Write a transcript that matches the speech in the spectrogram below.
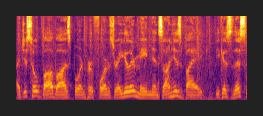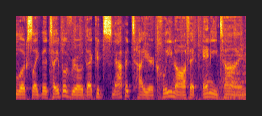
I just hope Bob Osborne performs regular maintenance on his bike because this looks like the type of road that could snap a tire clean off at any time.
